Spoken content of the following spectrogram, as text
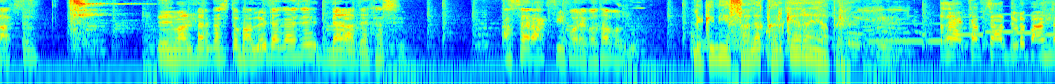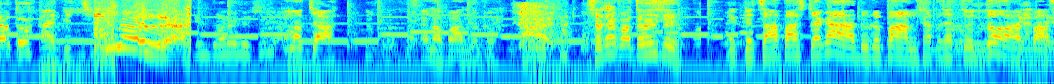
লাগছে এই মালটার কাছে তো ভালোই টাকা আছে দাঁড়া দেখাচ্ছি আচ্ছা রাখছি পরে কথা বলবো लेकिन ये साला कर क्या रहा है यहाँ पे এক কাপ চা দুটো পান দাও তো। হ্যাঁ দিচ্ছি। চা। এলো পান দুটো। সেটা কত হয়েছে? একটা চা পাঁচ টাকা আর দুটো পান সাথে চোদ্দ আর পাঁচ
